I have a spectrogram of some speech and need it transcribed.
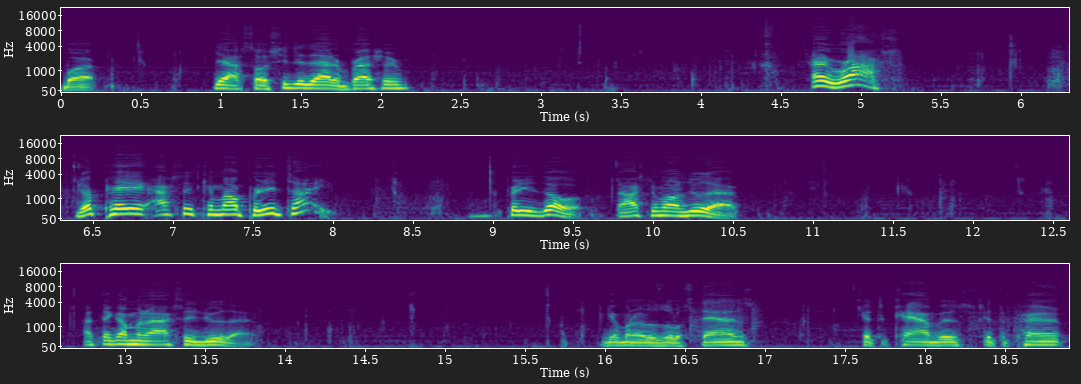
But yeah, so she did that impression. Hey Ross, your painting actually came out pretty tight. Pretty dope. I actually want to do that. I think I'm gonna actually do that. Get one of those little stands, get the canvas, get the paint,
